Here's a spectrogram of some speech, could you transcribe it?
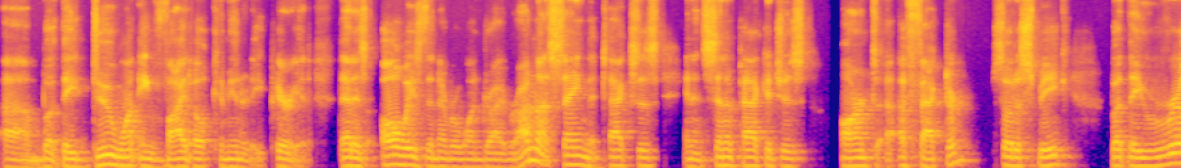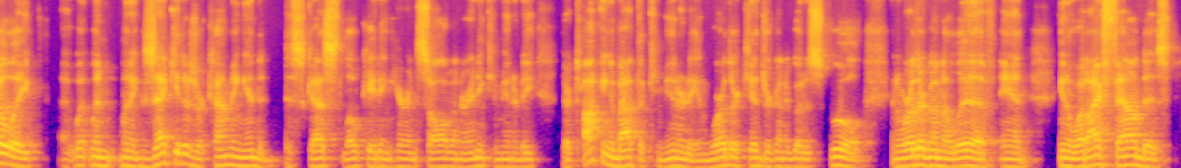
Um, but they do want a vital community, period. That is always the number one driver. I'm not saying that taxes and incentive packages aren't a factor, so to speak, but they really, uh, when, when executives are coming in to discuss locating here in Sullivan or any community, they're talking about the community and where their kids are going to go to school and where they're going to live. And, you know, what I found is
